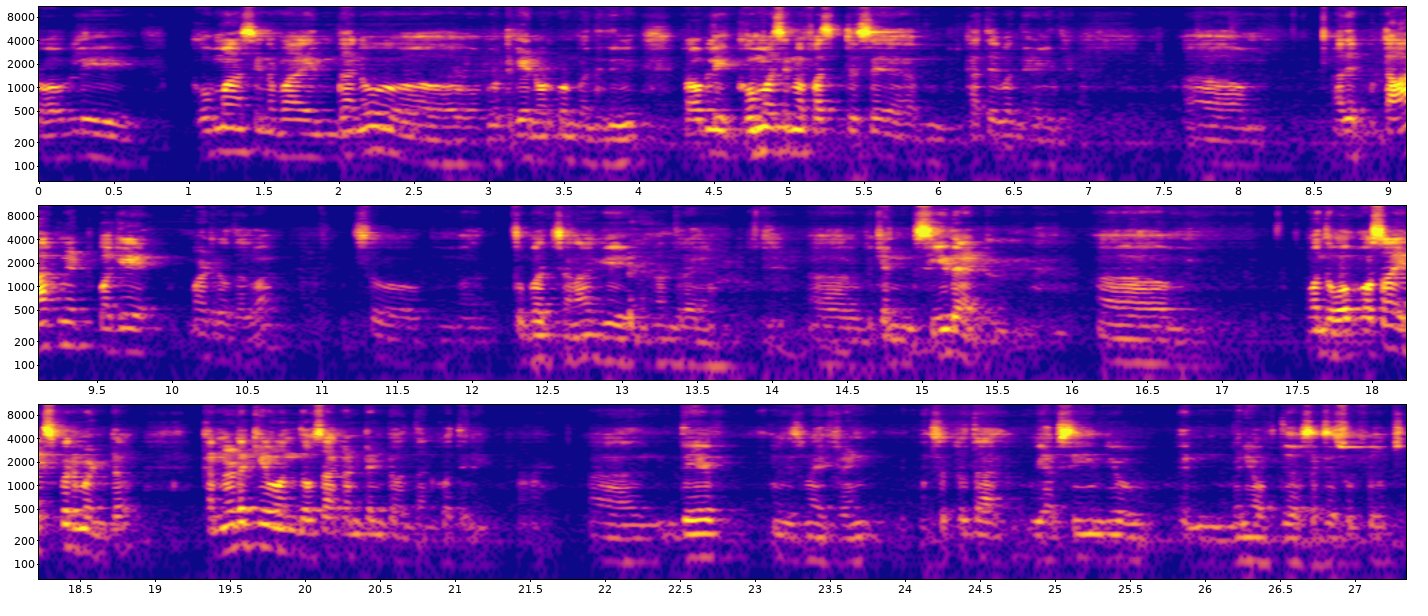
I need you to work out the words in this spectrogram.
ಪ್ರಾಬ್ಲಿ ಕೋಮಾ ಸಿನಿಮಾಯಿಂದನೂ ಒಟ್ಟಿಗೆ ನೋಡ್ಕೊಂಡು ಬಂದಿದ್ದೀವಿ. ಪ್ರಾಬ್ಲಿ ಕೋಮಾ ಸಿನಿಮಾ ಫಸ್ಟ್ ಸೆ ಕತೆ ಬಂದು ಹೇಳಿದ್ರಿ. ಅದೇ ಡಾರ್ಕ್ ನೆಟ್ ಬಗ್ಗೆ ಮಾಡಿರೋದಲ್ವಾ? ಸೊ ತುಂಬ ಚೆನ್ನಾಗಿ ಅಂದರೆ ವಿ ಕ್ಯಾನ್ ಸಿ ದ್ಯಾಟ್ ಒಂದು ಹೊಸ ಎಕ್ಸ್ಪೆರಿಮೆಂಟ್ ಕನ್ನಡಕ್ಕೆ ಒಂದು ಹೊಸ ಕಂಟೆಂಟ್ ಅಂತ ಅನ್ಕೋತೀನಿ. Dev is my friend Sukrutha we have seen you in many of the successful films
